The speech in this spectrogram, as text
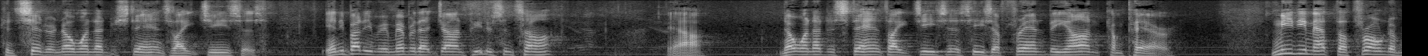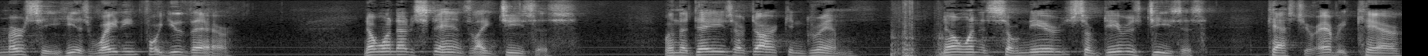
consider no one understands like Jesus. Anybody remember that John Peterson song? Yeah. No one understands like Jesus. He's a friend beyond compare. Meet him at the throne of mercy. He is waiting for you there. No one understands like Jesus. When the days are dark and grim, no one is so near, so dear as Jesus. Cast your every care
